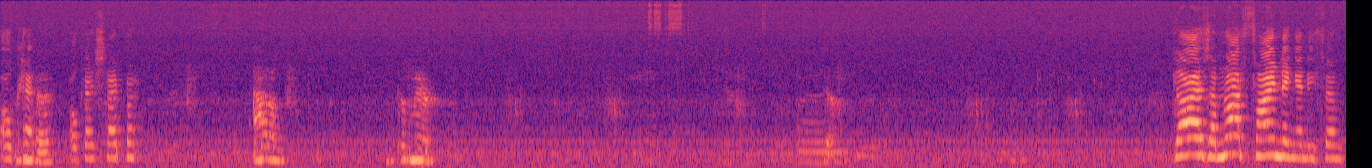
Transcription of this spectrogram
Okay. Okay. Okay, sniper. Adam, come here. Um, yeah. Guys, I'm not finding anything.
